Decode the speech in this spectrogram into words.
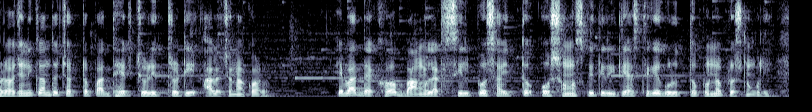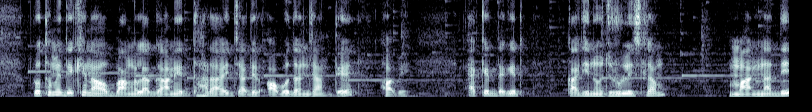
রজনীকান্ত চট্টোপাধ্যায়ের চরিত্রটি আলোচনা করো। এবার দেখো বাংলার শিল্প, সাহিত্য ও সংস্কৃতির ইতিহাস থেকে গুরুত্বপূর্ণ প্রশ্নগুলি। প্রথমে দেখে নাও বাংলা গানের ধারায় যাদের অবদান জানতে হবে। একের দাগের কাজী নজরুল ইসলাম, মান্না দে,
